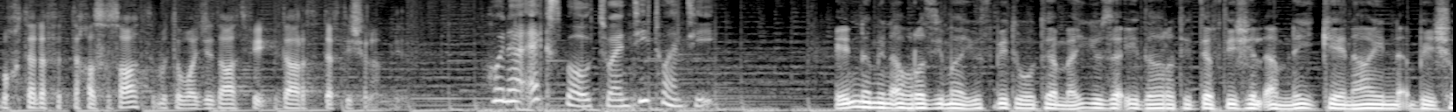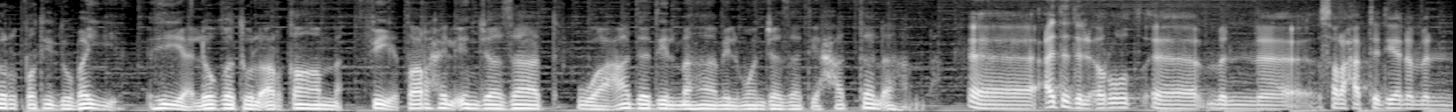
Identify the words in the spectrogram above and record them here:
مختلف التخصصات متواجدات في إدارة التفتيش الأمني هنا إكسبو 2020 إن من أبرز ما يثبت تميز إدارة التفتيش الأمني كيناين بشرطة دبي هي لغة الأرقام في طرح الإنجازات وعدد المهام المنجزة حتى الآن. آه، عدد العروض آه، من آه، صراحة ابتدينا من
